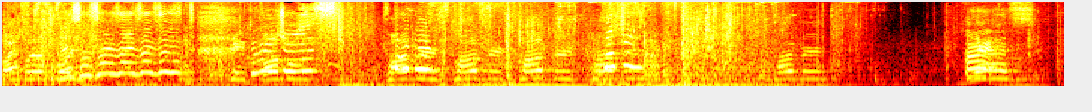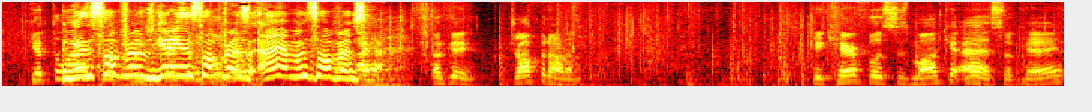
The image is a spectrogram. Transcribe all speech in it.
Okay. Jesus. Cover, cover, cover, cover. Cover. Yes. Get the I'm getting self res. I'm getting the Get self res. I have a self res. Okay, drop it on him. Okay, careful. This is Monka S, okay?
